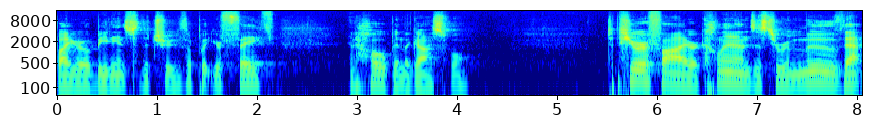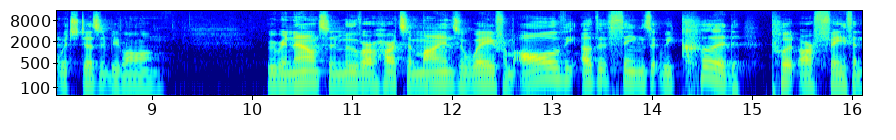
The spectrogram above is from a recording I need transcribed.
by your obedience to the truth, or put your faith and hope in the gospel. To purify or cleanse is to remove that which doesn't belong. We renounce and move our hearts and minds away from all the other things that we could put our faith and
